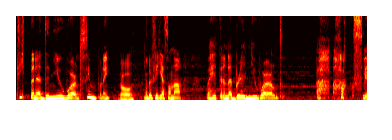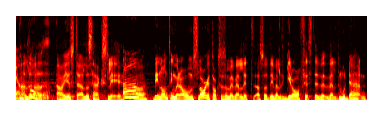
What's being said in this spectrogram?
titeln är The New World Symphony. Ja. Och då fick jag såna, vad heter den där Brave New World? Huxley and Ald-. Al- ja, just det. Aldous Huxley. Ja. Det är någonting med det här omslaget också som är väldigt, alltså, det är väldigt grafiskt. Det är väldigt modernt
